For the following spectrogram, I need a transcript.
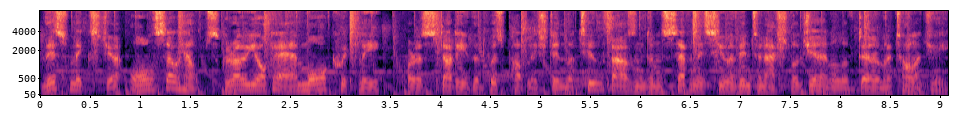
This mixture also helps grow your hair more quickly, for a study that was published in the 2007 issue of International Journal of Dermatology.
